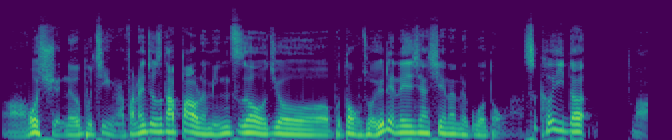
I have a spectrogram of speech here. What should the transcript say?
啊，或选而不进了。反正就是他报了名之后就不动作，有点类似像现在的郭董啊，是可以的啊。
